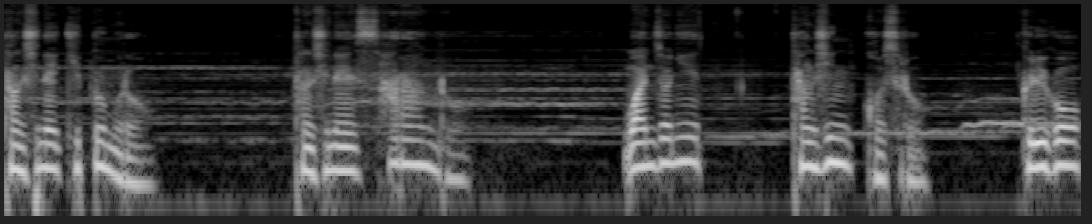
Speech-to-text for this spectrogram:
당신의 기쁨으로, 당신의 사랑으로, 완전히 당신 것으로, 그리고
